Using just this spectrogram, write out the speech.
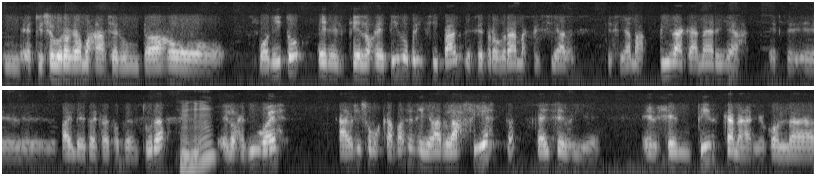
mm, estoy seguro que vamos a hacer un trabajo bonito en el que el objetivo principal de ese programa especial que se llama Vida Canaria, este, eh, baile de Taifa de Fuerteventura, Ujú. el objetivo es a ver si somos capaces de llevar la fiesta que ahí se vive, el sentir canario, con la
